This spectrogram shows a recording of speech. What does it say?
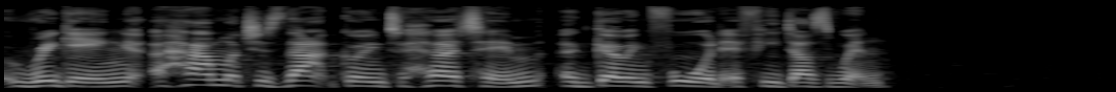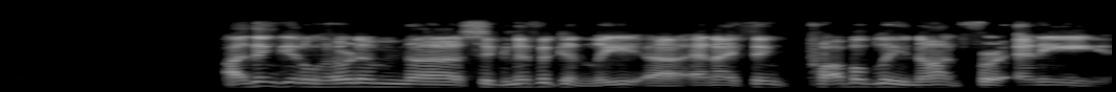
rigging, how much is that going to hurt him going forward if he does win? I think it'll hurt him uh, significantly, uh, and I think probably not for any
